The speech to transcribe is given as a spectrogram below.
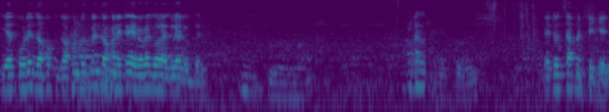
জি এয়ারপোর্টে যখন ঢুকবেন তখন এটা এভাবে গলায় ঝুলে ঢুকবেন। এটা হচ্ছে আপনার টিকিট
